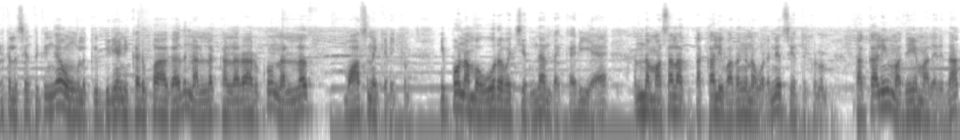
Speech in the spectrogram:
இடத்துல சேர்த்துக்குங்க. உங்களுக்கு பிரியாணி கருப்பாகாது நல்ல கலராக இருக்கும் நல்ல வாசனை கிடைக்கும். இப்போது நம்ம ஊற வச்சுருந்த அந்த கறியை அந்த மசாலா தக்காளி வதங்கின உடனே சேர்த்துக்கணும். தக்காளியும் அதே மாதிரி தான்.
